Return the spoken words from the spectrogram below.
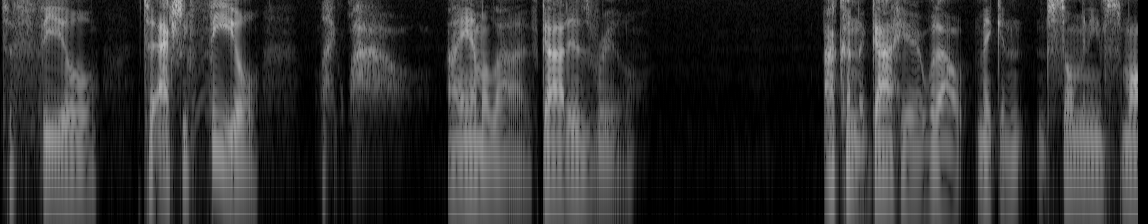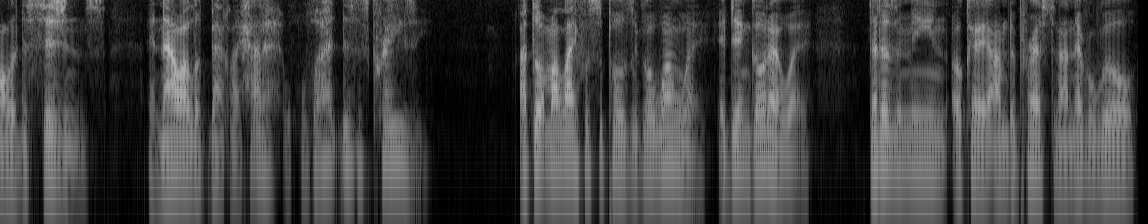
to feel to actually feel like wow i am alive god is real i couldn't have got here without making so many smaller decisions and now I look back like, how the what? This is crazy. I thought my life was supposed to go one way. It didn't go that way. That doesn't mean, okay, I'm depressed and I never will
